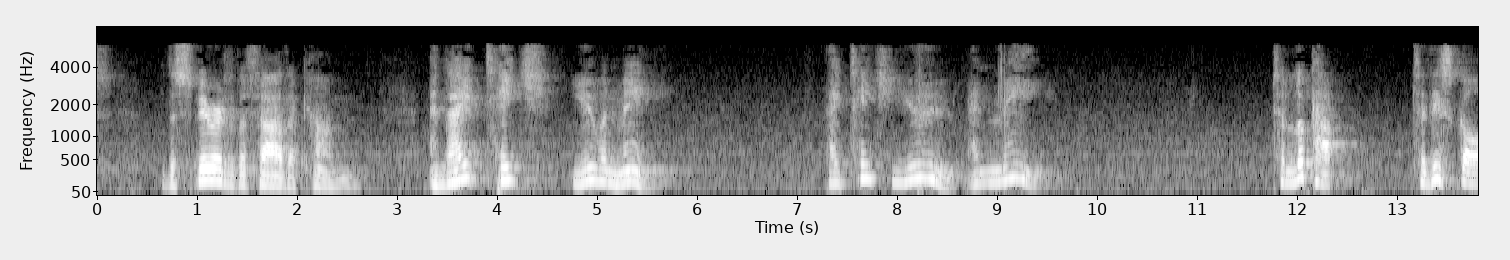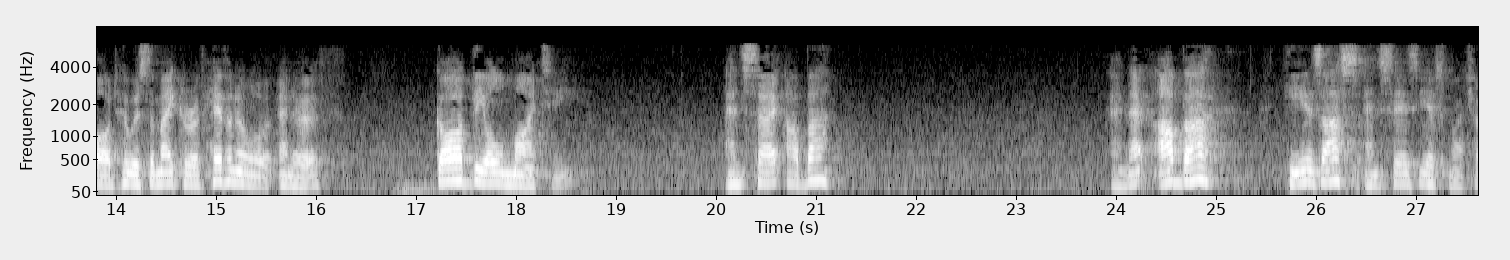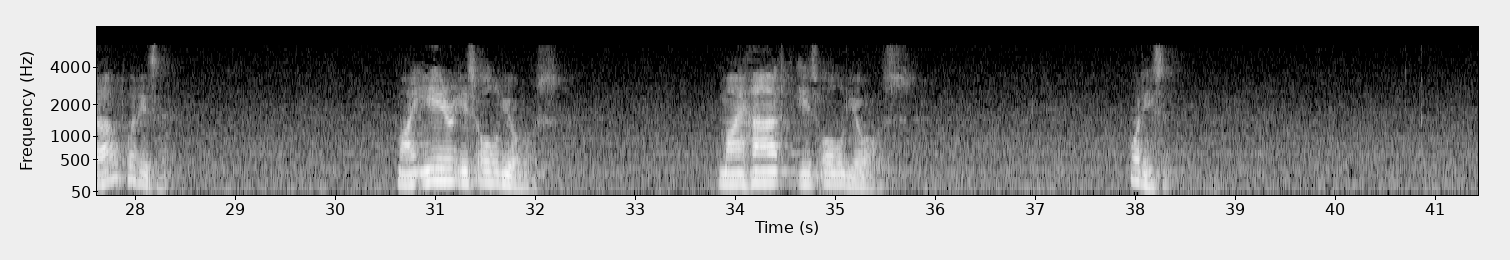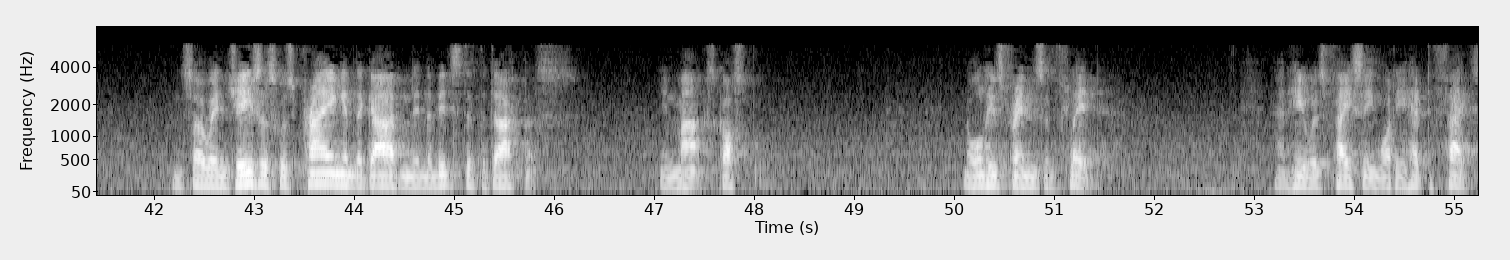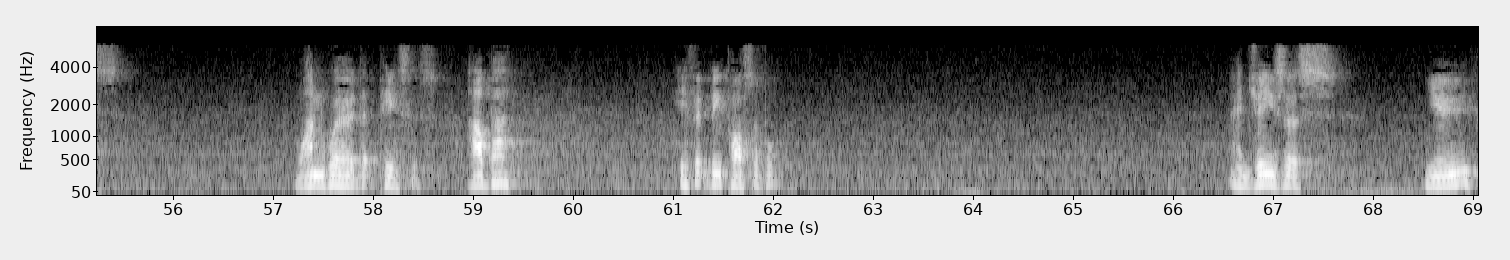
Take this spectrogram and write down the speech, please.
the Spirit of the Father come, and they teach you and me. They teach you and me to look up to this God who is the maker of heaven and earth, God the Almighty, and say, Abba. And that Abba hears us and says, Yes, my child, what is it? My ear is all yours. My heart is all yours. What is it? And so when Jesus was praying in the garden in the midst of the darkness in Mark's Gospel, And all his friends had fled. And he was facing what he had to face. One word that pierces Abba, if it be possible. And Jesus knew,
